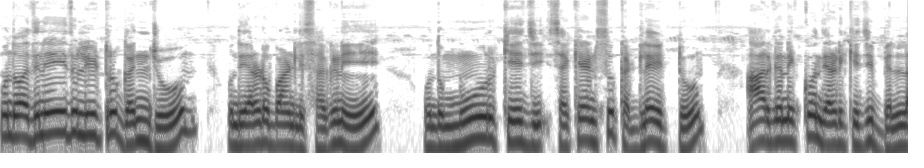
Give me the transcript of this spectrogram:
ಒಂದು ಹದಿನೈದು ಲೀಟ್ರು ಗಂಜು, ಒಂದು ಎರಡು ಬಾಣಲಿ ಸಗಣಿ, ಒಂದು ಮೂರು ಕೆ ಜಿ ಸೆಕೆಂಡ್ಸು ಕಡಲೆ ಹಿಟ್ಟು ಆರ್ಗ್ಯಾನಿಕ್ಕು ಒಂದು ಎರಡು ಕೆ ಜಿ ಬೆಲ್ಲ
